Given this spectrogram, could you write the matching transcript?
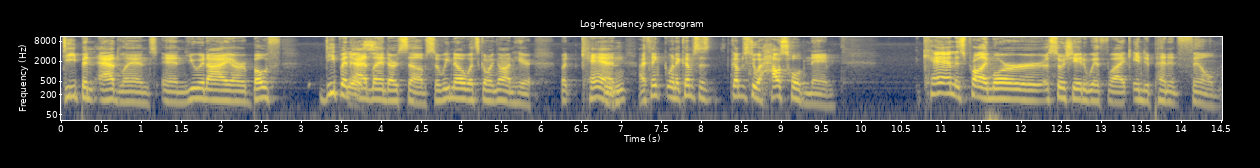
deep in Adland, and you and I are both deep in yes. ad land ourselves, so we know what's going on here. But Cannes, mm-hmm. I think when it comes to comes to a household name, Cannes is probably more associated with like independent film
